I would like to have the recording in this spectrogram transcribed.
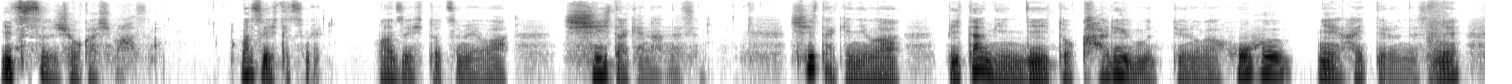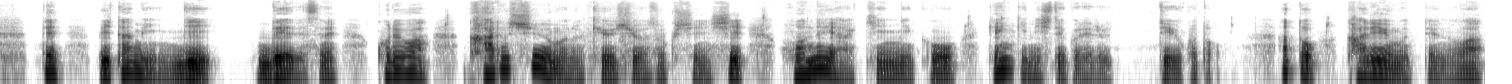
5つ紹介します。まず1つ目。まず1つ目は椎茸なんです。椎茸にはビタミン D とカリウムっていうのが豊富に入ってるんですね。で、ビタミン D、D ですね。これはカルシウムの吸収を促進し、骨や筋肉を元気にしてくれるっていうことあと、カリウムっていうのは、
